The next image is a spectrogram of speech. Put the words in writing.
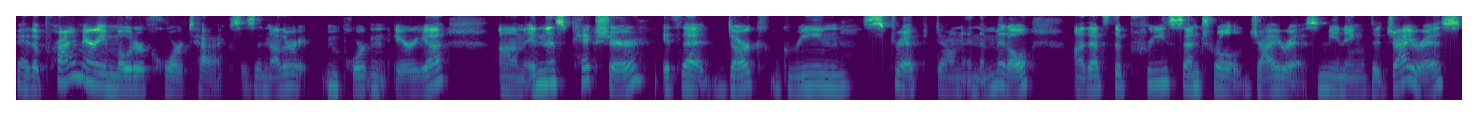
Okay, the primary motor cortex is another important area. Um, in this picture, it's that dark green strip down in the middle. Uh, that's the precentral gyrus, meaning the gyrus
